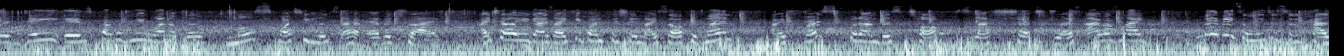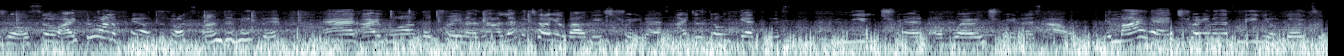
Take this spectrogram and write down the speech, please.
is probably one of the most sporty looks I have ever tried. I tell you guys, I keep on pushing myself because when I first put on this top slash shirt dress, I was like, maybe it's a little too casual. So I threw on a pair of shorts underneath it and I wore the trainers. Now let me tell you about these trainers. I just don't get this new trend of wearing trainers out. In my head, trainers mean you're going to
